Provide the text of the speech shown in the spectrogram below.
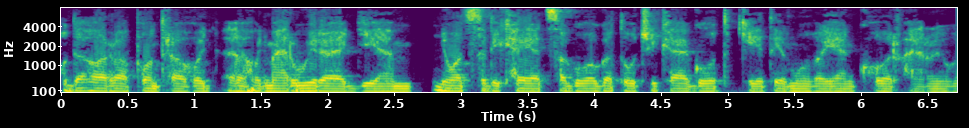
oda arra a pontra, hogy, eh, hogy már újra egy ilyen nyolcadik helyet szagolgató Csikágót két év múlva ilyenkor, három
